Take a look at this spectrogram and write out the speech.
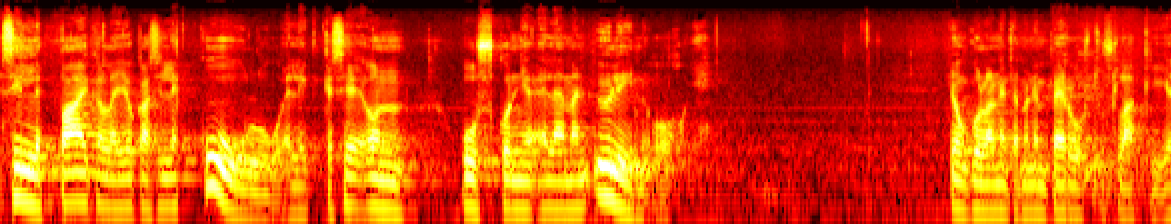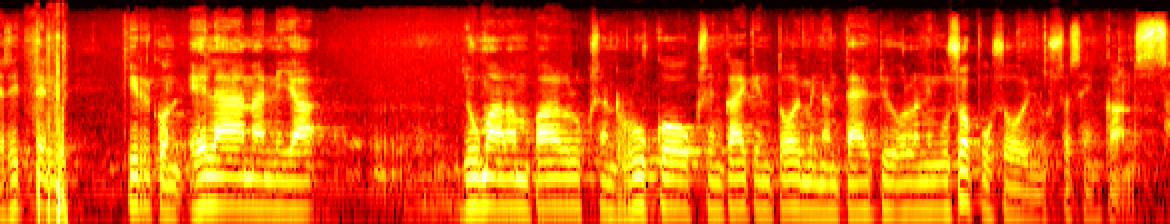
sille paikalle, joka sille kuuluu, eli se on uskon ja elämän ylinohje jonkunlainen tämmöinen perustuslaki. Ja sitten kirkon elämän ja Jumalan palveluksen, rukouksen, kaiken toiminnan täytyy olla niin kuin sopusoinnussa sen kanssa.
